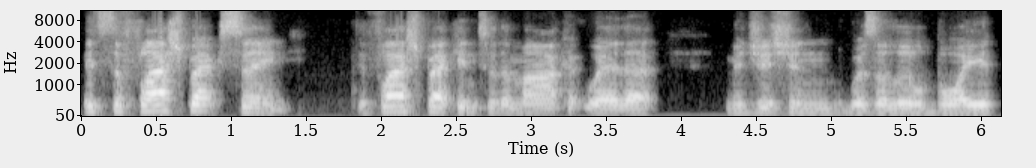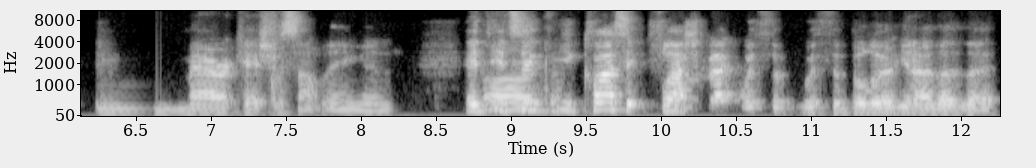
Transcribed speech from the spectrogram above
it's the flashback scene, the flashback into the market where the magician was a little boy in Marrakesh or something, and it, Oh, it's a okay. your classic flashback with the with the balloon, you know, the the,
